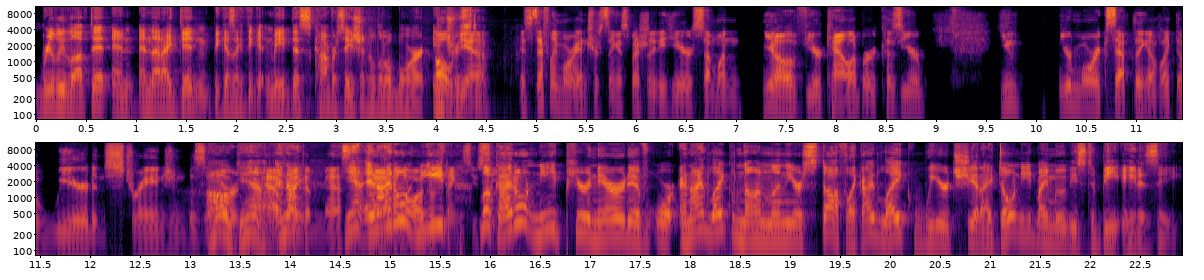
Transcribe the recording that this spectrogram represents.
really loved it and and that I didn't because I think it made this conversation a little more Oh interesting. yeah, it's definitely more interesting, especially to hear someone you know of your caliber, because you're you you're more accepting of like the weird and strange and oh, bizarre. and Oh, yeah, you have and like I- a massive yeah and i don't need things you look see. i don't need pure narrative or and i like non-linear stuff like i like weird shit i don't need my movies to be a to z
